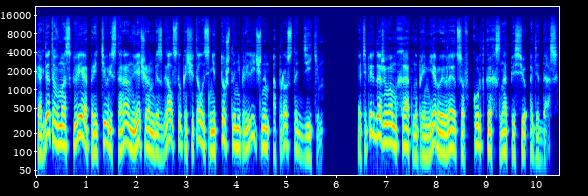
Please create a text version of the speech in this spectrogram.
Когда-то в Москве прийти в ресторан вечером без галстука считалось не то что неприличным, а просто диким. А теперь даже в Амхат на премьеру являются в куртках с надписью «Адидас».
